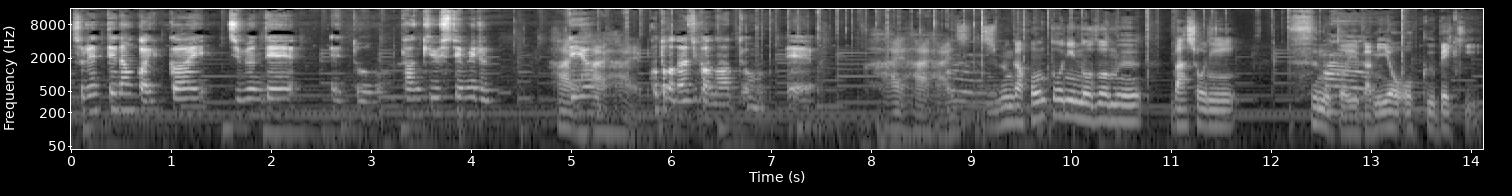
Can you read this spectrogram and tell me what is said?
それってなんか一回自分で、えっと、探求してみるっていうことが大事かなって思って。はいはいはい、うん、自分が本当に望む場所に住むというか身を置くべき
